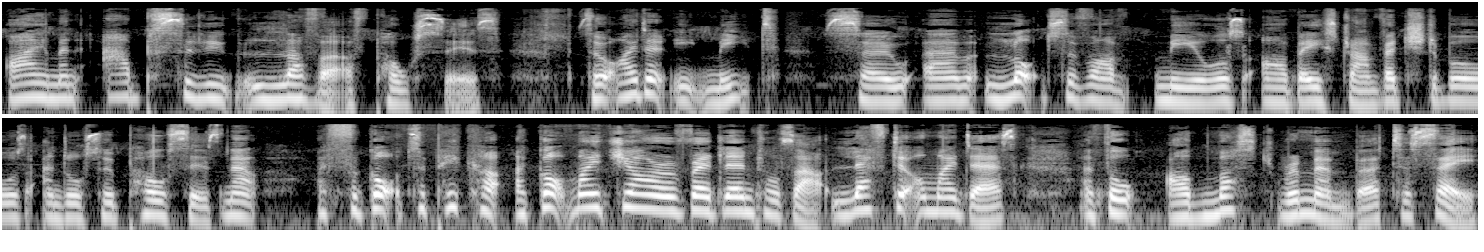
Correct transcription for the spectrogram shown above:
I am an absolute lover of pulses. So I don't eat meat. So um, lots of our meals are based around vegetables and also pulses. Now, I forgot to pick up, I got my jar of red lentils out, left it on my desk, and thought I must remember to say,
